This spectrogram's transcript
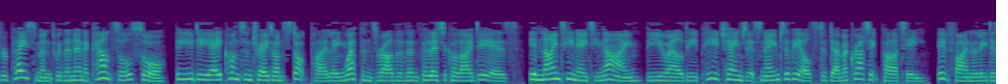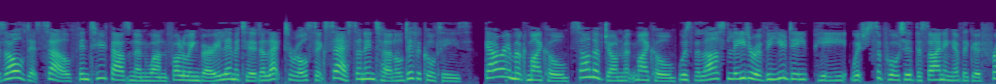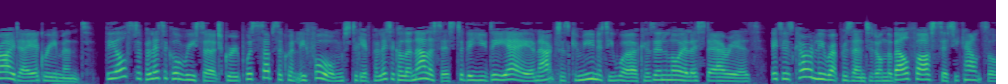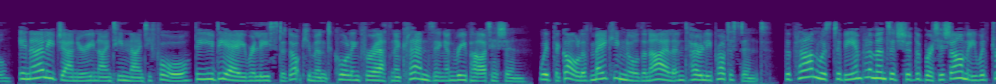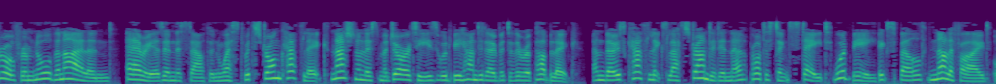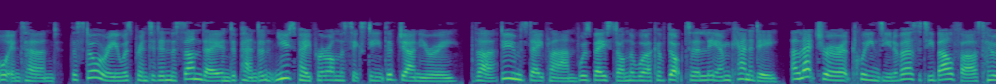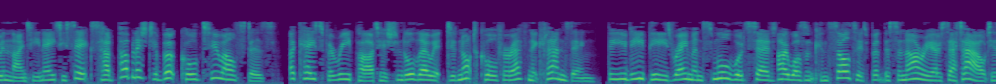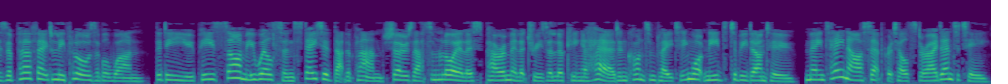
replacement with an inner council saw the UDA concentrate on stockpiling weapons rather than political ideas. In 1989, the ULDP changed its name to the Ulster Democratic Party. It finally dissolved itself in 2001 following very limited electoral success and internal difficulties. Gary McMichael, son of John McMichael, was the last leader of the UDP, which supported the signing of the Good Friday Agreement. The Ulster Political Research Group was subsequently formed to give political analysis to the UDA and act as community workers in loyalist areas. It is currently represented on the Belfast City Council. In early January 1994, the UDA released a document calling for ethnic cleansing and repartition, with the goal of making Northern Ireland wholly Protestant. The plan was to be implemented should the British Army withdraw from Northern Ireland. Areas in the south and west with strong Catholic, nationalist majorities would be handed over to the Republic, and those Catholics left stranded in the Protestant state would be expelled, nullified, or interned. The story was printed in the Sunday Independent newspaper on 16 January. The Doomsday Plan was based on the work of Dr. Liam Kennedy, a lecturer at Queen's University Belfast who in 1986 had published a book called Two Ulsters, a case for repartition although it did not call for ethnic cleansing. The UDP's Raymond Smallwood said, I wasn't consulted but the scenario set out is a perfectly plausible one. The DUP's Sammy Wilson stated that the plan shows that some loyalist paramilitaries are looking ahead and contemplating what needs to be done to maintain our separate Ulster identity.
